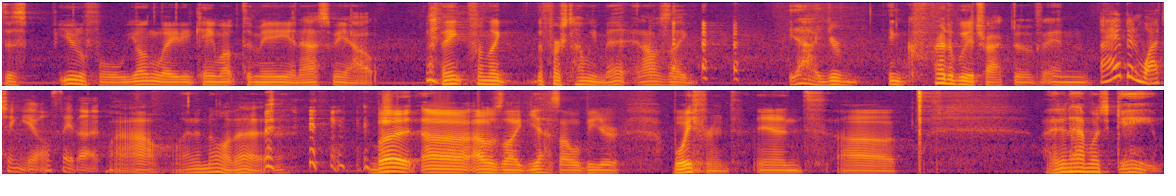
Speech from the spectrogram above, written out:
this beautiful young lady came up to me and asked me out. I think from like the first time we met. And I was like, yeah, you're incredibly attractive and I have been watching you, I'll say that. Wow, I didn't know that. but uh, I was like, yes, I will be your boyfriend. And uh, I didn't have much game,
